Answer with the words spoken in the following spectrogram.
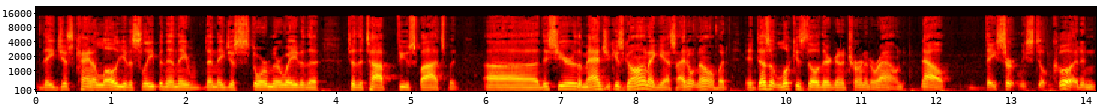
they just kind of lull you to sleep, and then they then they just storm their way to the to the top few spots. But uh, this year the magic is gone. I guess I don't know, but it doesn't look as though they're going to turn it around. Now they certainly still could and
